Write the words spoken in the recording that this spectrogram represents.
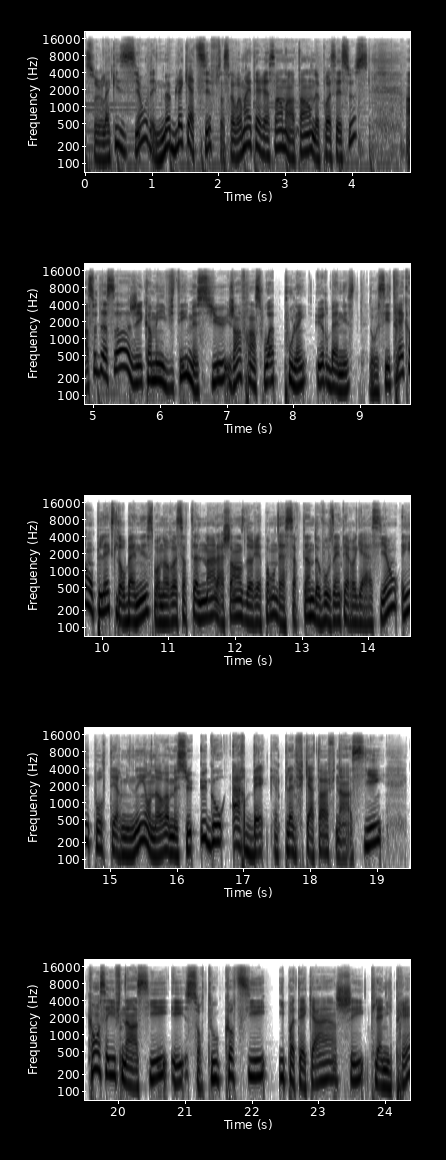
sur l'acquisition d'un immeuble locatif. Ça serait vraiment intéressant d'entendre le processus. Ensuite de ça, j'ai comme invité M. Jean-François Poulain, urbaniste. Dossier très complexe, l'urbanisme. On aura certainement la chance de répondre à certaines de vos interrogations. Et pour terminer, on aura M. Hugo Arbeck, planificateur financier, conseiller financier et surtout courtier hypothécaire chez Planiprêt.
